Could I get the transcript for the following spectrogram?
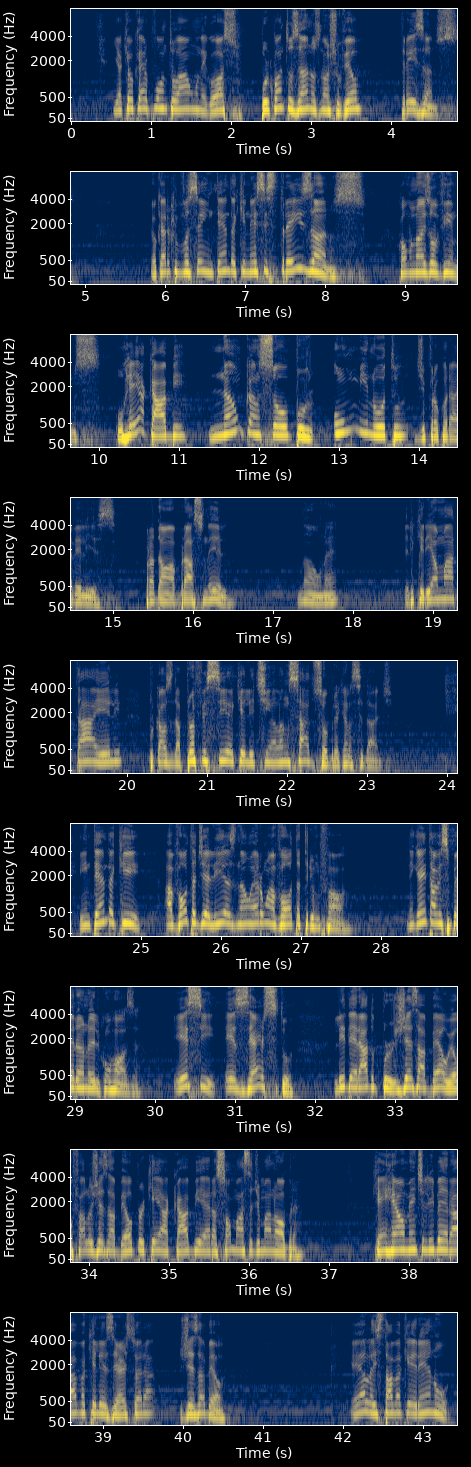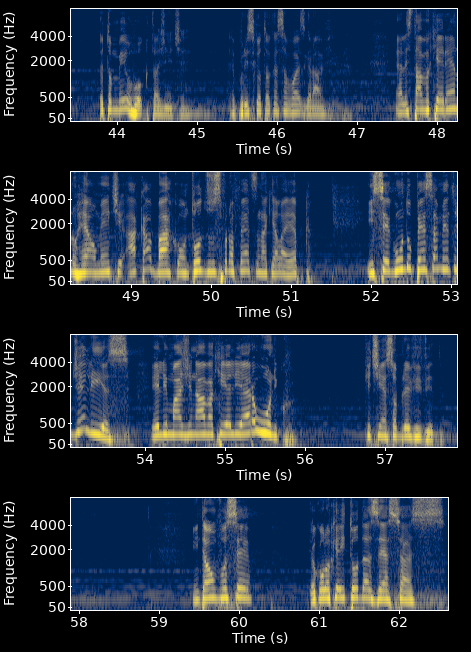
E aqui eu quero pontuar um negócio. Por quantos anos não choveu? Três anos. Eu quero que você entenda que nesses três anos, como nós ouvimos, o rei Acabe não cansou por um minuto de procurar Elias para dar um abraço nele? Não, né? Ele queria matar ele por causa da profecia que ele tinha lançado sobre aquela cidade. Entenda que a volta de Elias não era uma volta triunfal. Ninguém estava esperando ele com rosa. Esse exército, liderado por Jezabel, eu falo Jezabel porque Acabe era só massa de manobra. Quem realmente liberava aquele exército era Jezabel. Ela estava querendo. Eu estou meio rouco, tá, gente? É por isso que eu estou com essa voz grave. Ela estava querendo realmente acabar com todos os profetas naquela época. E segundo o pensamento de Elias, ele imaginava que ele era o único que tinha sobrevivido. Então você, eu coloquei todas essas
